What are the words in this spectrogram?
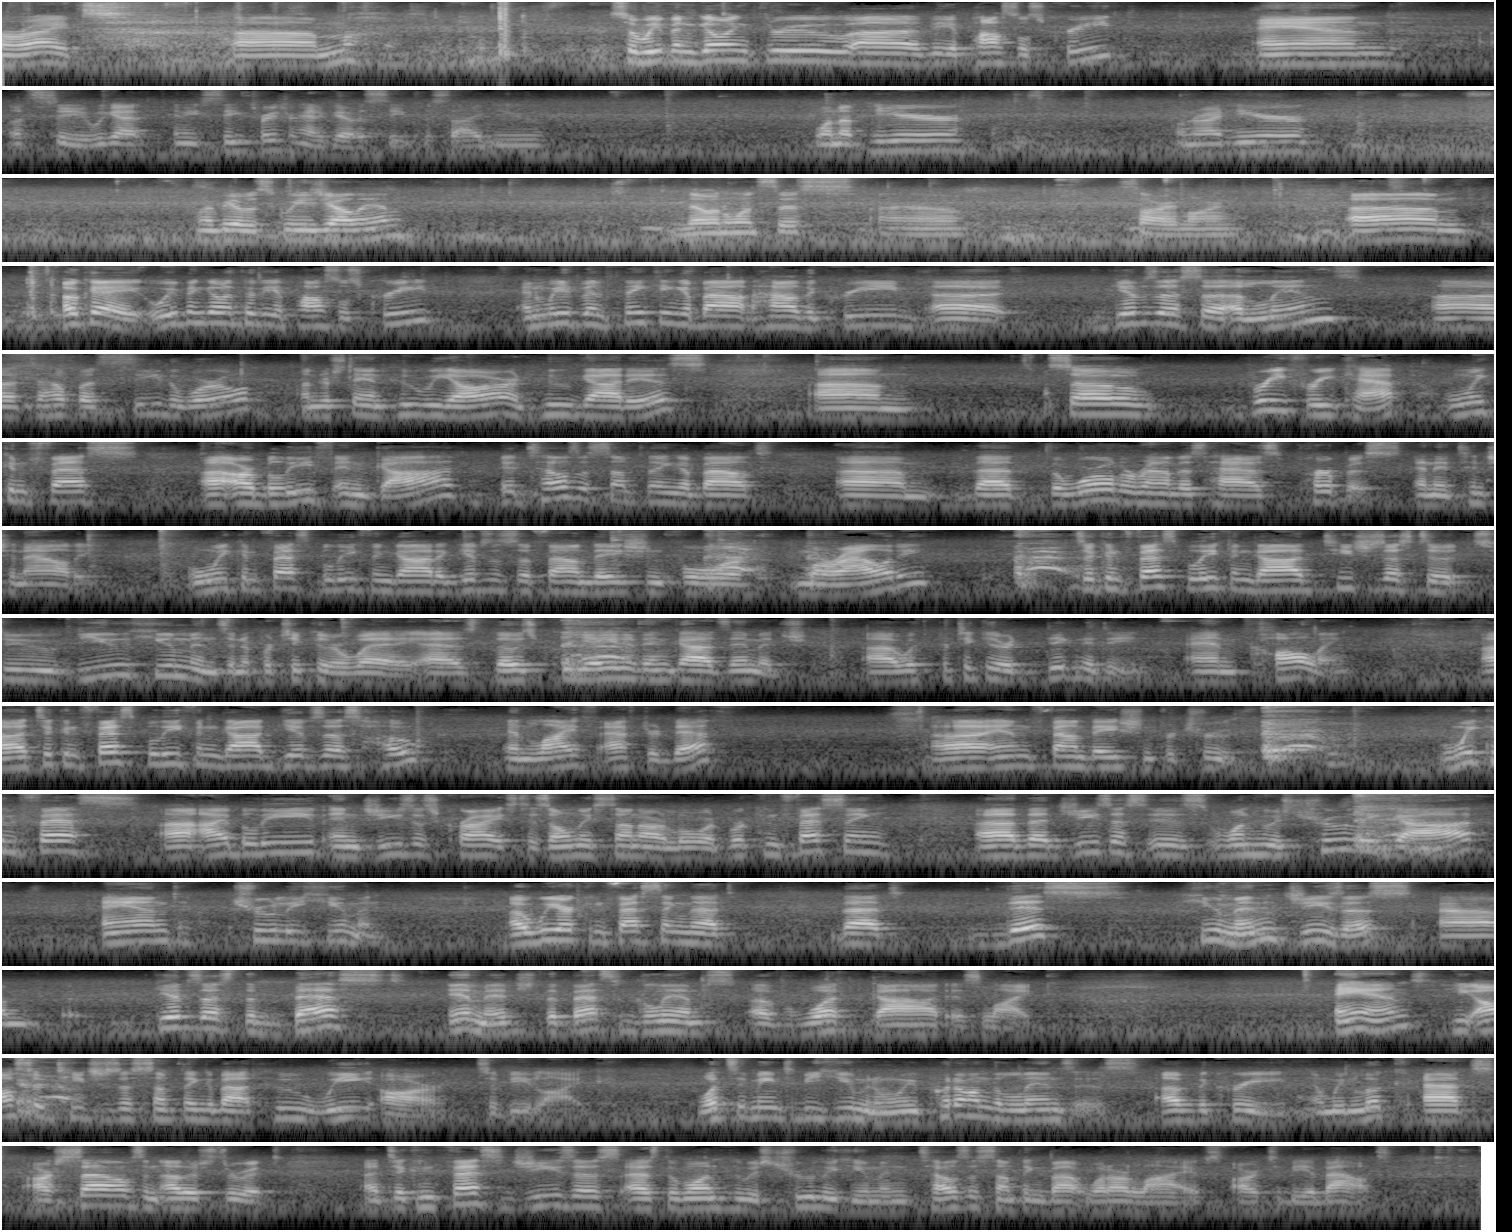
All right. Um, so we've been going through uh, the Apostles' Creed, and let's see, we got any seats? Raise your hand if you have a seat beside you. One up here, one right here. Want to be able to squeeze y'all in? No one wants this. Uh, sorry, Lauren. Um, okay, we've been going through the Apostles' Creed, and we've been thinking about how the Creed uh, gives us a, a lens uh, to help us see the world, understand who we are and who God is. Um, so, brief recap when we confess uh, our belief in God, it tells us something about um, that the world around us has purpose and intentionality. When we confess belief in God, it gives us a foundation for morality. To confess belief in God teaches us to, to view humans in a particular way as those created in God's image uh, with particular dignity and calling. Uh, to confess belief in God gives us hope and life after death uh, and foundation for truth. When we confess, uh, I believe in Jesus Christ, His only Son, our Lord, we're confessing uh, that Jesus is one who is truly God and truly human. Uh, we are confessing that, that this human, Jesus, um, gives us the best image, the best glimpse of what God is like. And he also teaches us something about who we are to be like. What's it mean to be human? When we put on the lenses of the creed and we look at ourselves and others through it, uh, to confess Jesus as the one who is truly human tells us something about what our lives are to be about.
